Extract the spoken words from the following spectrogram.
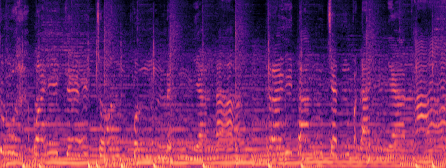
ទោះបីគេជន់ពន្លិចយ៉ាងណាត្រូវតាំងចិត្តបដិញ្ញាថា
